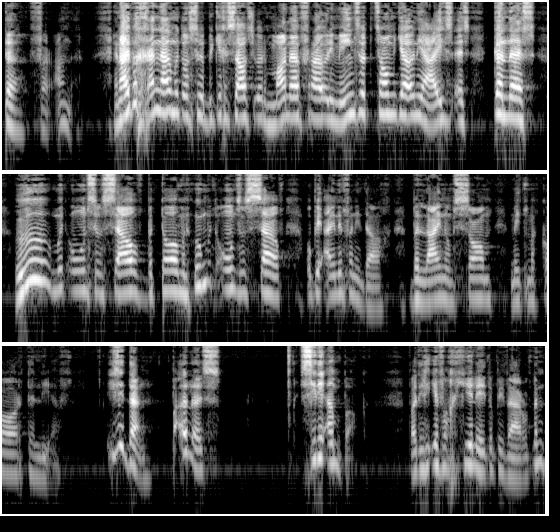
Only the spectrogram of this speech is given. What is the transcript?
te verander. En hy begin nou met ons so 'n bietjie gesels oor manne, vroue, die mense wat saam met jou in die huis is, kinders. Hoe moet ons onsself betaam en hoe moet ons onsself op die einde van die dag belyn om saam met mekaar te leef? Is die ding, Paulus sien die impak wat die evangelie het op die wêreld. En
